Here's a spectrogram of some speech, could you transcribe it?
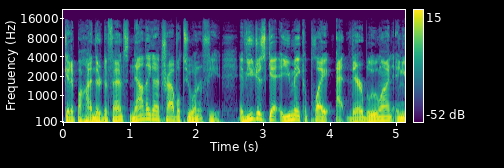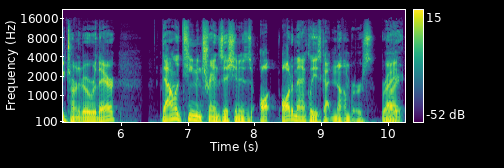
get it behind their defense. Now they got to travel 200 feet. If you just get you make a play at their blue line and you turn it over there, down the team in transition is au- automatically has got numbers, right? Right.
